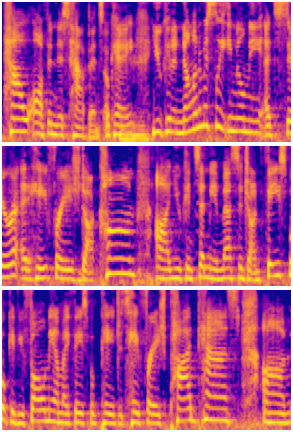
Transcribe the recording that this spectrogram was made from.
how often this happens, okay? Mm-hmm. You can anonymously email me at sarah at heyfrase.com. Uh, you can send me a message on Facebook. If you follow me on my Facebook page, it's Hey Frase Podcast. Um,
